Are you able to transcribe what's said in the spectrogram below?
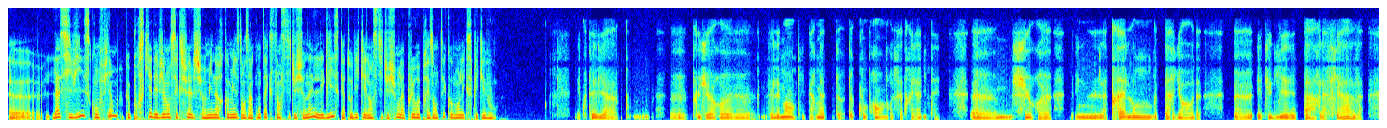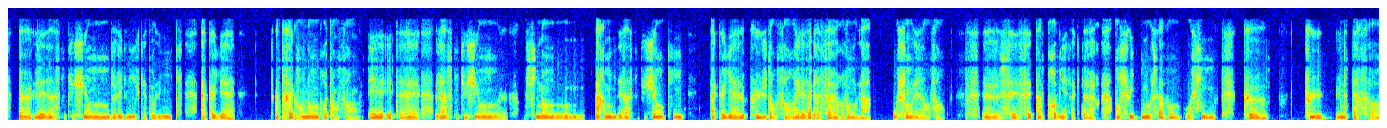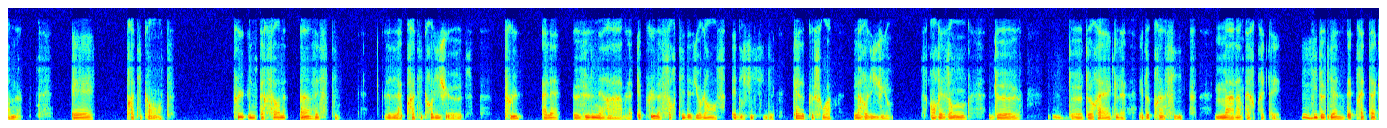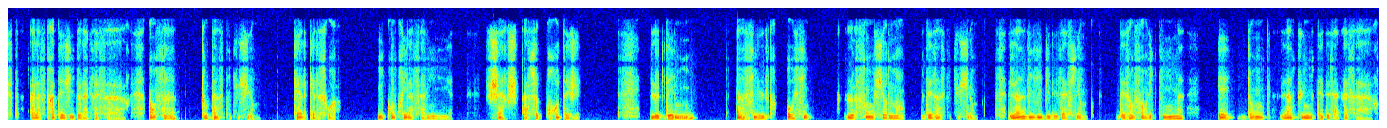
Euh, la Civise confirme que pour ce qui est des violences sexuelles sur mineurs commises dans un contexte institutionnel, l'Église catholique est l'institution la plus représentée. Comment l'expliquez-vous? Écoutez, il y a euh, plusieurs euh, éléments qui permettent de, comprendre cette réalité. Euh, sur la très longue période étudiée par la FIAV, les institutions de l'Église catholique accueillaient un très grand nombre d'enfants et étaient l'institution, sinon parmi les institutions qui accueillait le plus d'enfants et les agresseurs vont là où sont les enfants. Euh, c'est un premier facteur. Ensuite, nous savons aussi que plus une personne est pratiquante, plus une personne investit la pratique religieuse, plus elle est vulnérable et plus la sortie des violences est difficile quelle que soit la religion, en raison de, de, règles et de principes mal interprétés, mmh. qui deviennent des prétextes à la stratégie de l'agresseur. Enfin, toute institution, quelle qu'elle soit, y compris la famille, cherche à se protéger. Le déni infiltre aussi le fonctionnement des institutions, l'invisibilisation des enfants victimes et donc l'impunité des agresseurs.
